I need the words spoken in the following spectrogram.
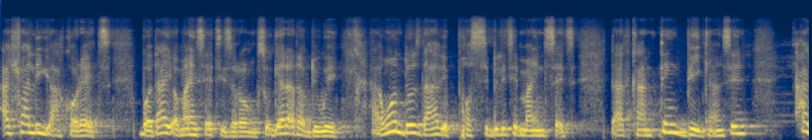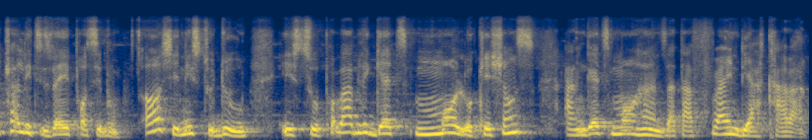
actually you are correct, but that your mindset is wrong. So get out of the way. I want those that have a possibility mindset that can think big and say, actually it is very possible. All she needs to do is to probably get more locations and get more hands that are frying their akara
